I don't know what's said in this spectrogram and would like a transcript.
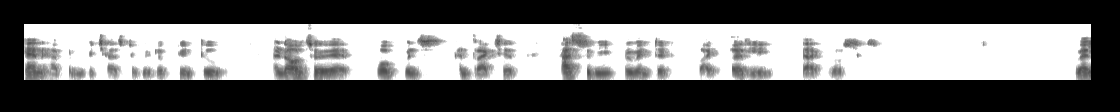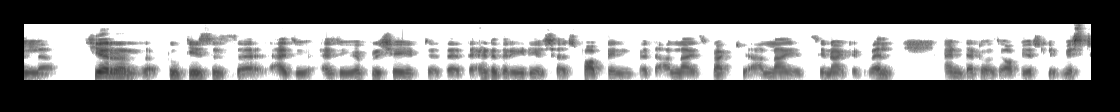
can happen, which has to be looked into. And also a Volkmann's contracture has to be prevented by early diagnosis. Well, uh, here are two cases, uh, as you as you appreciate, uh, that the head of the radius has popped in, but the is fractured, ulna is united well, and that was obviously missed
